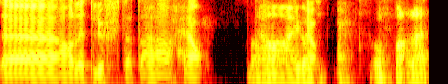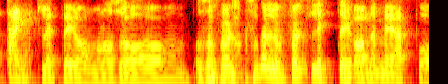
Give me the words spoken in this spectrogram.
det har litt luft, dette her. Ja. Ja, jeg har ikke tenkt ofre, eller tenkt litt, men altså, følt, så selvfølgelig fulgt litt med på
